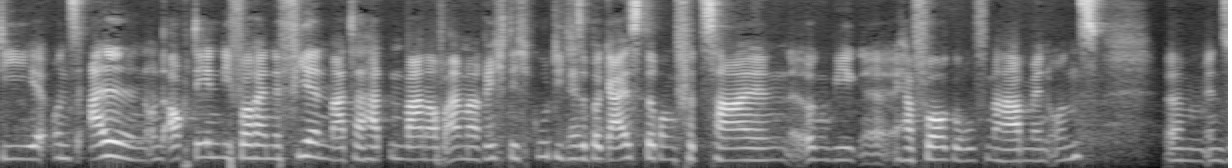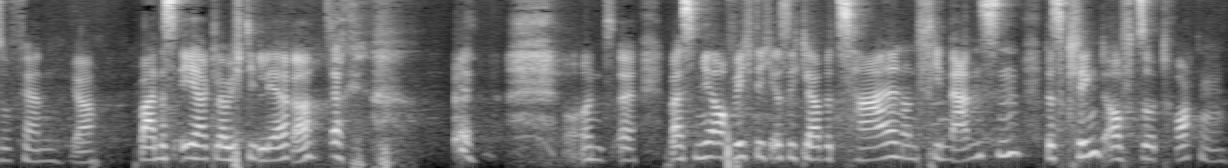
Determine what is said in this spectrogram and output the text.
die uns allen und auch denen, die vorher eine Vier in Mathe hatten, waren auf einmal richtig gut, die diese Begeisterung für Zahlen irgendwie äh, hervorgerufen haben in uns. Ähm, insofern, ja, waren es eher, glaube ich, die Lehrer. Okay. Und äh, was mir auch wichtig ist, ich glaube, Zahlen und Finanzen, das klingt oft so trocken.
